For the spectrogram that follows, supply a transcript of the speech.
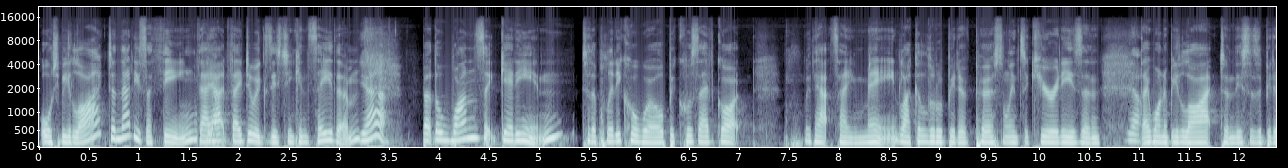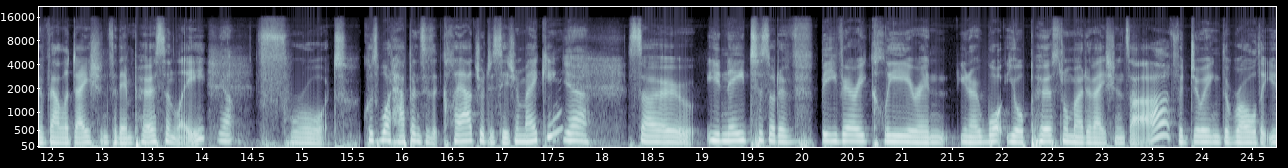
or to be liked, and that is a thing. They Yeah. are, they do exist. You can see them. Yeah. But the ones that get in to the political world because they've got, without saying mean, like a little bit of personal insecurities and Yeah. they want to be liked and this is a bit of validation for them personally, Yeah. fraught. Because what happens is it clouds your decision making. yeah So you need to sort of be very clear in, you know, what your personal motivations are for doing the role that you're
